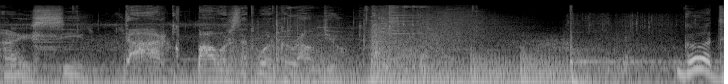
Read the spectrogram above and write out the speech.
I see dark powers at work around you. Good.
